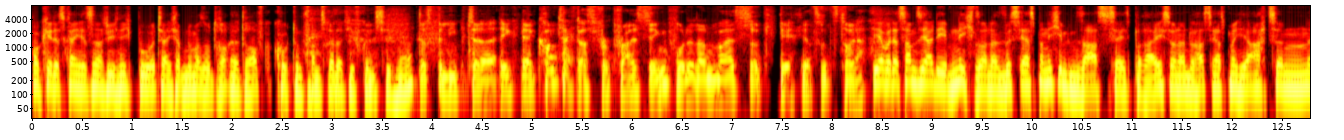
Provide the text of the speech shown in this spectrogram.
Okay, das kann ich jetzt natürlich nicht beurteilen. Ich habe nur mal so dra äh, drauf geguckt und fand es relativ günstig. Ne? Das beliebte äh, Contact Us for Pricing, wo du dann weißt, okay, jetzt wird's teuer. Ja, aber das haben sie halt eben nicht, sondern du bist erstmal nicht im SaaS-Sales-Bereich, sondern du hast erstmal hier 18 äh,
